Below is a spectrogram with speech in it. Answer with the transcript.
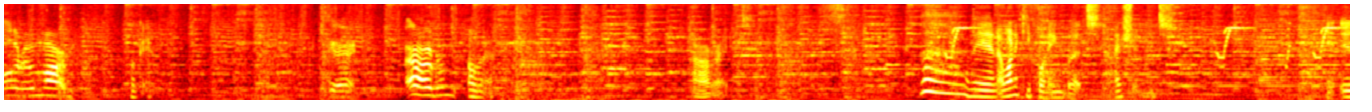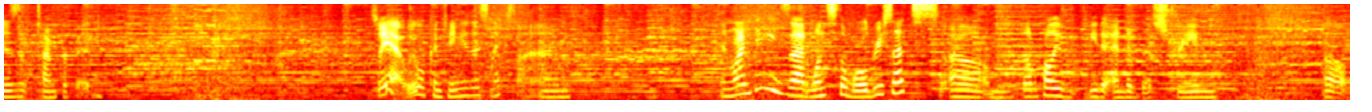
out of my Okay. Get Artem. Okay. Alright. Oh, man, I want to keep playing, but I shouldn't. It is time for bed. So yeah, we will continue this next time. And what I'm thinking is that once the world resets, um, that'll probably be the end of the stream. Oh.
